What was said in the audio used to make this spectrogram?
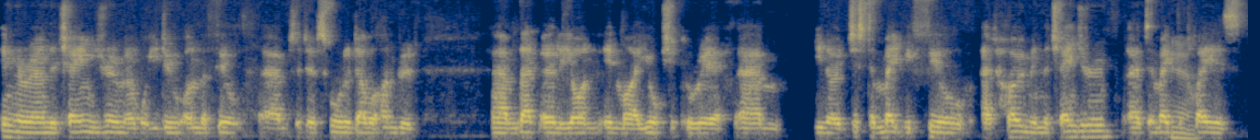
in and around the change room and what you do on the field. Um, so to have scored a double hundred um, that early on in my Yorkshire career, um, you know, just to make me feel at home in the changing room, uh, to make yeah. the players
